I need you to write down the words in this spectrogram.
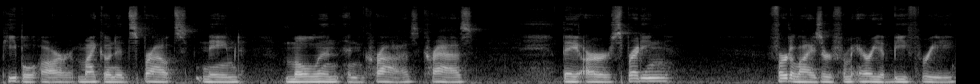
people are myconid sprouts named Molin and Kraz. Kraz. They are spreading fertilizer from area B3,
